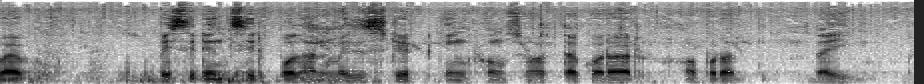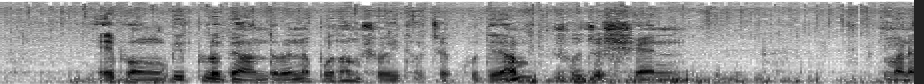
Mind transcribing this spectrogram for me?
বা প্রেসিডেন্সির প্রধান ম্যাজিস্ট্রেট কিংফংস হত্যা করার অপরাধ দায়ী এবং বিপ্লবী আন্দোলনে প্রথম শহীদ হচ্ছে ক্ষুদিরাম। সূর্য সেন মানে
